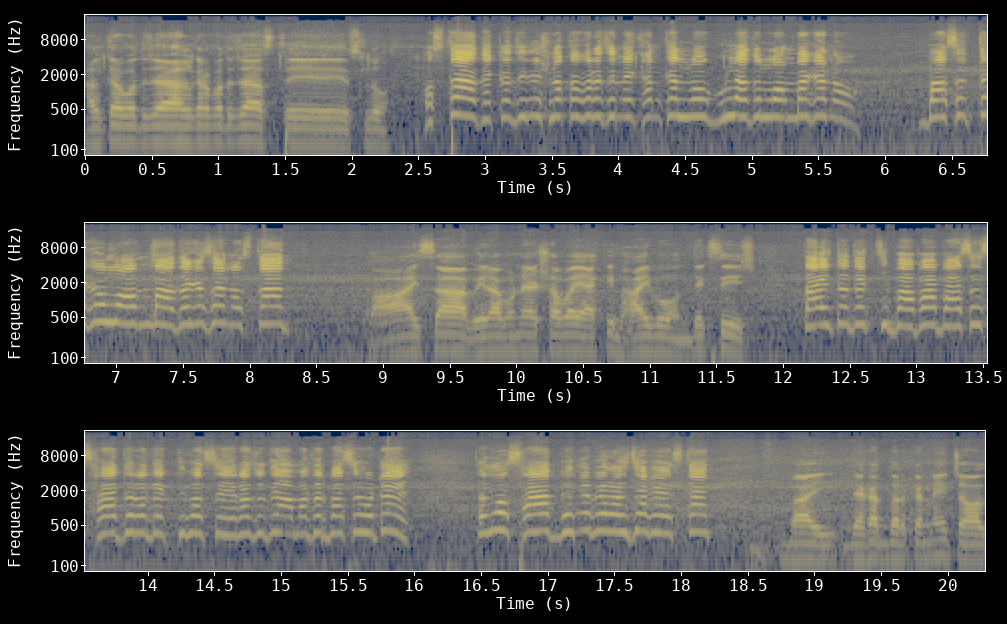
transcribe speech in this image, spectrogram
হালকার পথে যা হালকার পথে যা আস্তে স্লো ওস্তাদ একটা জিনিস লক্ষ্য করেছেন? এখানকার লোকগুলো এত লম্বা কেন? বাসের থেকেও লম্বা দেখেছেন ওস্তাদ? ভাই সাহ এরা মনে হয় সবাই একই ভাই বোন দেখছিস? তাই তো দেখছি বাবা বাসের ছাদেরও দেখতে পাচ্ছে। এরা যদি আমাদের বাসে ওঠে তাহলে ছাদ ভেঙে বের হয়ে যাবে ওস্তাদ। ভাই দেখার দরকার নেই চল।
